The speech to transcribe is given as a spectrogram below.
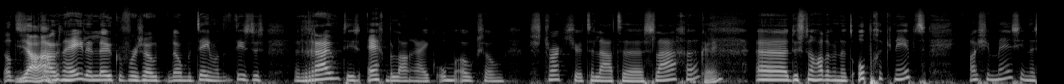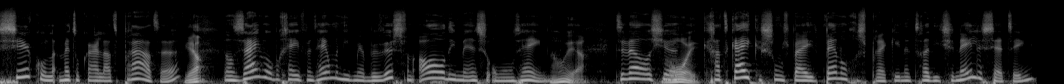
Dat is ja. trouwens een hele leuke voor zo nou meteen. Want het is dus, ruimte is echt belangrijk om ook zo'n structure te laten slagen. Oké. Eh, dus toen hadden we het opgeknipt. Als je mensen in een cirkel met elkaar laat praten, Ja. dan zijn we op een gegeven moment helemaal niet meer bewust van al die mensen om ons heen. Oh ja. Terwijl als je Mooi. gaat kijken soms bij het panelgesprek in een traditionele setting,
